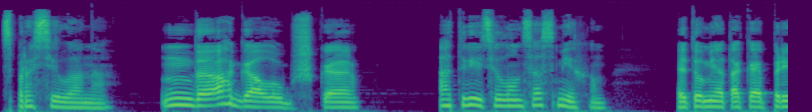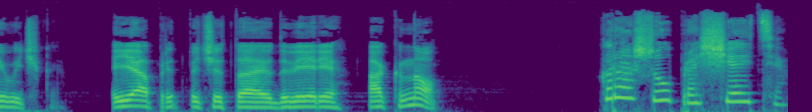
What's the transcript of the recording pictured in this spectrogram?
спросила она. «Да, голубушка», — ответил он со смехом. «Это у меня такая привычка. Я предпочитаю двери окно». «Хорошо, прощайте»,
